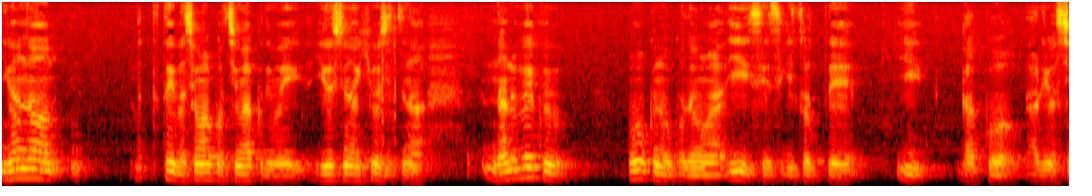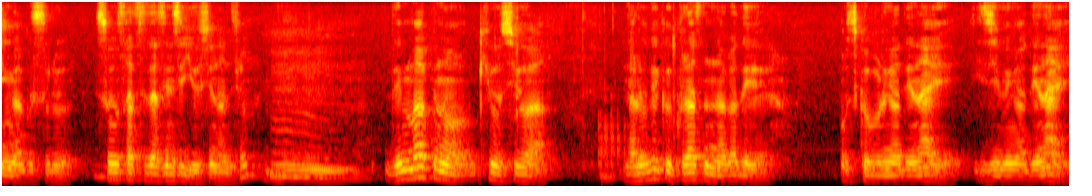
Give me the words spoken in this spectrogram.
日本の例えば小学校中学校でもいい優秀な教師っていうのはなるべく多くの子供がいい成績取っていい学校あるいは進学する。そうさせた先生優秀なんでしょデンマークの教師はなるべくクラスの中で落ちこぼれが出ないいじめが出ない、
